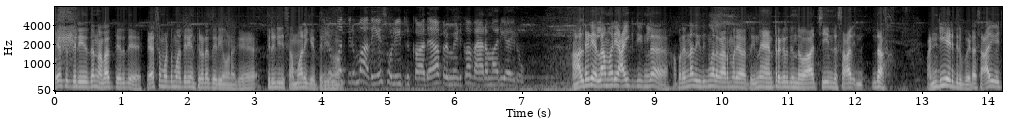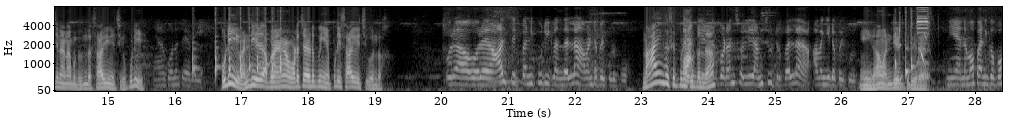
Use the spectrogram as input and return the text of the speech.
பேச தெரியுது தான் நல்லா தெரியுது. பேச மட்டுமா தெரியும்? திருட தெரியும் உனக்கு. திருடி சமாளிக்க தெரியும். திரும்ப திரும்ப அதையே சொல்லிட்டு இருக்காத. அப்புறமேட்டுக்கா வேற மாதிரி ஆயிரும். ஆல்ரெடி எல்லா மாதிரி ஆக்கிட்டீங்களே அப்புறம் என்ன இதுக்கு மேலே வேறு மாதிரி ஆகிறது? இன்னும் என்கிட்ட இருக்கிறது இந்த வாட்சி இந்த சாவி இந்தா வண்டியே எடுத்துகிட்டு போயிட்டா. சாவி வச்சு நான் என்ன பண்ணுறது இந்த சாவி வச்சுக்கோ புடி. புடி வண்டி அப்புறம் எங்க உடச்சா எடுப்பீங்க? எப்படி சாவி வச்சுக்கோ வந்தா? ஒரு ஒரு ஆள் செட் பண்ணி கூட்டிட்டு வந்தல்ல அவன்கிட்ட போய் கொடுப்போம். நான் எங்கே செட் பண்ணி கூட்டு வந்தேன்? போடான்னு சொல்லி அமுச்சு விட்டுருப்பல்ல அவன்கிட்ட போய் கொடுப்போம். நீ தான் வண்டி எடுத்துருக்கிற. நீ என்னமோ பண்ணிக்க போ.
